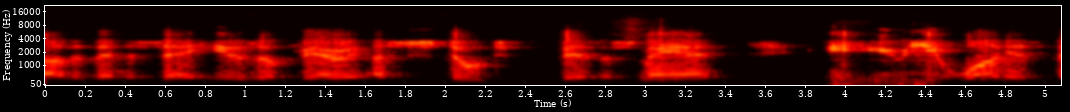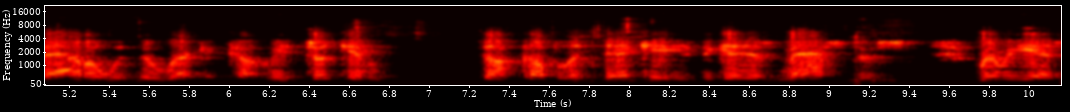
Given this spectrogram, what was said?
other than to say he was a very astute businessman. He, he won his battle with the record company. It took him a couple of decades to get his masters. Remember, he had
